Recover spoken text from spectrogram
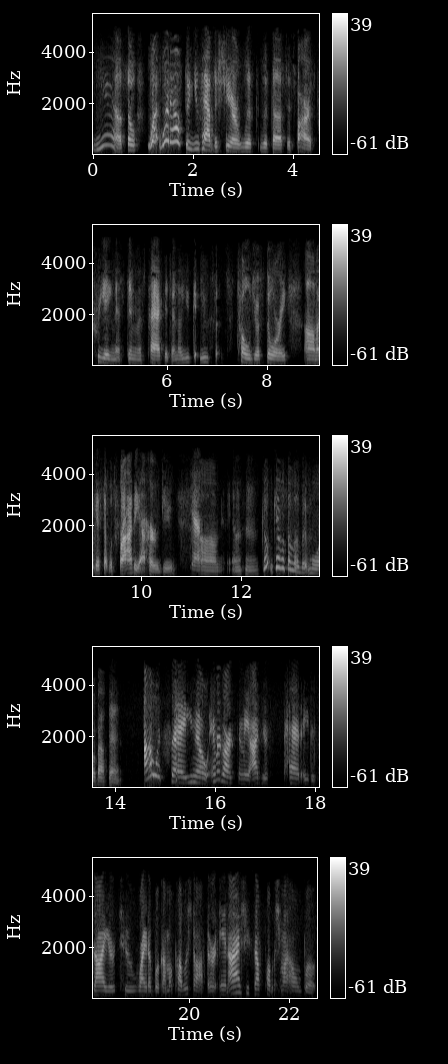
Yeah. So what what else do you have to share with with us as far as creating that stimulus package? I know you you told your story. Um, I guess that was Friday. I heard you. Yeah. Um, mhm. Go, give us a little bit more about that. I would say, you know, in regards to me, I just had a desire to write a book. I'm a published author, and I actually self-published my own book.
